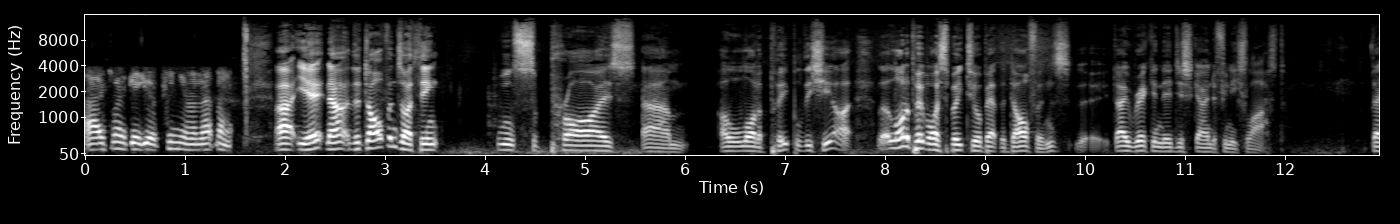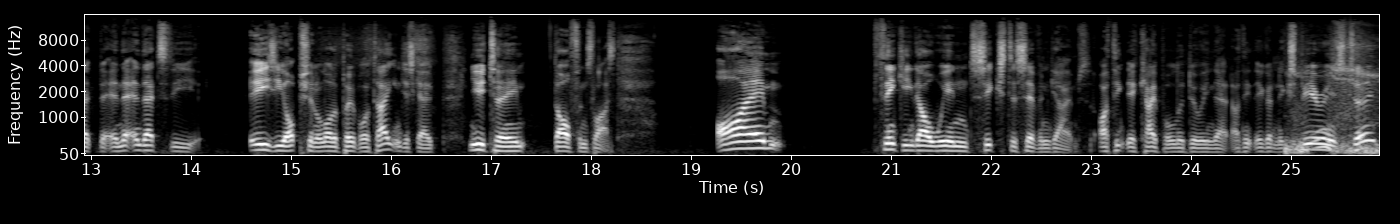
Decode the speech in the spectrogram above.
I just want to get your opinion on that, mate. Uh, yeah, now the Dolphins, I think, will surprise um, a lot of people this year. A lot of people I speak to about the Dolphins, uh, they reckon they're just going to finish last. That and, and that's the easy option a lot of people are taking. Just go new team, Dolphins last. I'm thinking they'll win six to seven games. I think they're capable of doing that. I think they've got an experienced team.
